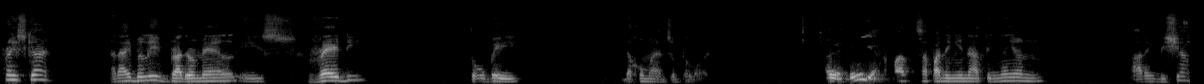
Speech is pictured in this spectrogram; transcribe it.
Praise God. And I believe Brother Mel is ready to obey the commands of the Lord. Hallelujah. Sa paningin natin ngayon, aring bishop,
